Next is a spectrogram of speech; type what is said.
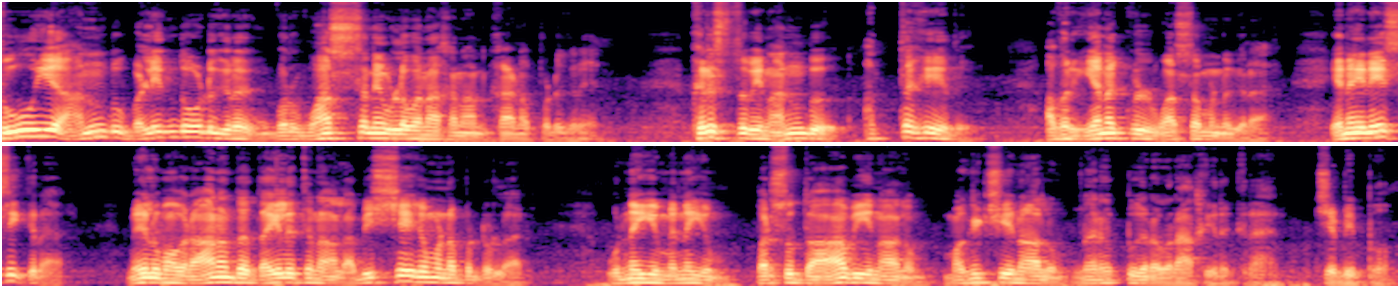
தூய அன்பு வழிந்தோடுகிற ஒரு வாசனை உள்ளவனாக நான் காணப்படுகிறேன். கிறிஸ்துவின் அன்பு அத்தகையது. அவர் எனக்குள் வாசம் பண்ணுகிறார். என்னை நேசிக்கிறார். மேலும் அவர் ஆனந்த தைலத்தினால் அபிஷேகம் பண்ணப்பட்டுள்ளார். உன்னையும் என்னையும் பரிசுத்த ஆவியினாலும் மகிழ்ச்சியினாலும் நிரப்புகிறவராக இருக்கிறார். ஜெபிப்போம்.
